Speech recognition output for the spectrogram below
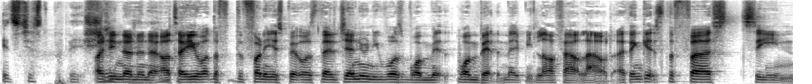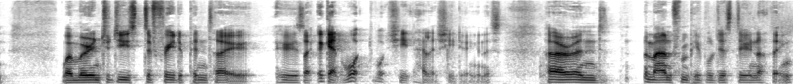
it's just a bit. Shit, Actually, no, no, no. I'll tell you what the the funniest bit was. There genuinely was one bit, one bit that made me laugh out loud. I think it's the first scene when we're introduced to Freida Pinto, who's like, again, what what she the hell is she doing in this? Her and the man from People Just Do Nothing,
